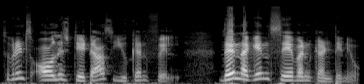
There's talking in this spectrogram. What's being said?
so friends all these data you can fill. Then again save and continue.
